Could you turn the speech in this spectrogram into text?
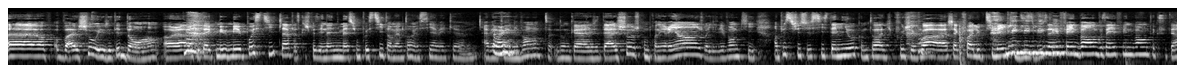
Euh, bah, chaud et j'étais dedans. Hein. Voilà, j'étais avec mes, mes post-it là parce que je faisais une animation post-it en même temps aussi avec euh, avec euh, les ventes. Donc euh, j'étais à chaud, je comprenais rien, je voyais les ventes qui. En plus, je suis sur système IO comme toi, du coup, je vois à chaque fois le petit mail qui dit vous avez fait une vente, vous avez fait une vente, etc.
